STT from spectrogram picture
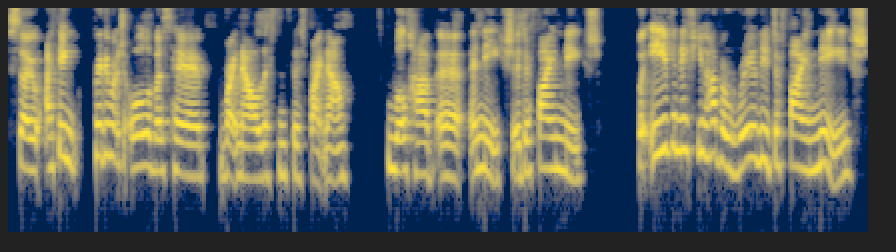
So I think pretty much all of us here right now, listening to this right now, will have a, a niche, a defined niche. But even if you have a really defined niche,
